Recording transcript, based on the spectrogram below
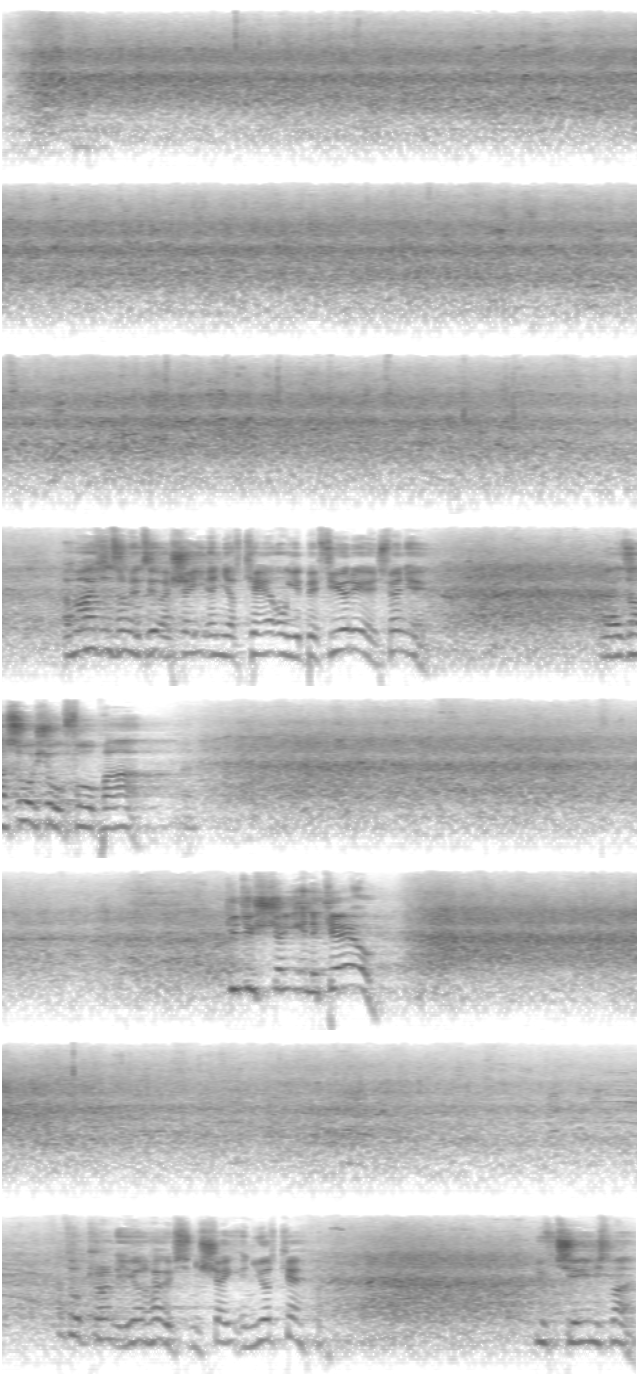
Imagine somebody took a shite in your kettle, you'd be furious, wouldn't you? It's a social faux pas. You just in the kettle. I don't come to your house and shite in your kettle. You've changed, man.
